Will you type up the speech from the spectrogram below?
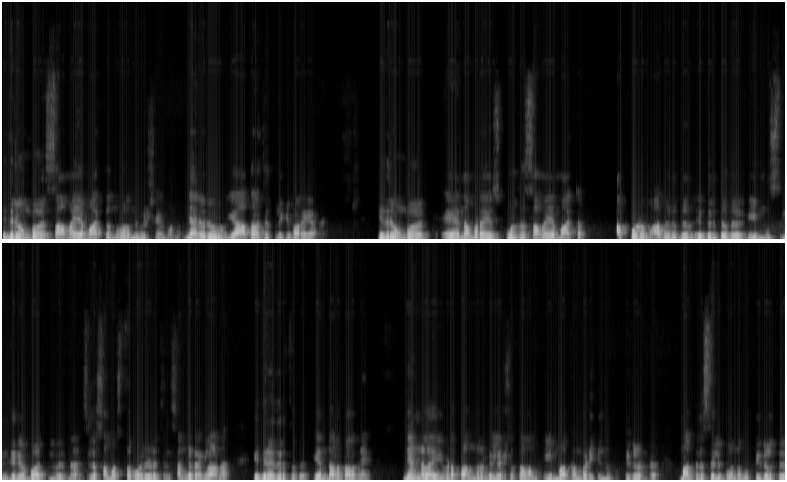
ഇതിനു മുമ്പ് സമയമാറ്റം എന്ന് പറഞ്ഞ വിഷയം വന്നു. ഞാനൊരു യാഥാർത്ഥ്യത്തിലേക്ക് പറയാണ് ഇതിനു മുമ്പ് നമ്മുടെ സ്കൂളിലത്തെ സമയമാറ്റം അപ്പോഴും അത് എതിർ- എതിർത്തത് ഈ മുസ്ലിം ജനവിഭാഗത്തിൽ വരുന്ന ചില സമസ്ത പോലെയുള്ള ചില സംഘടനകളാണ് ഇതിനെതിർത്തത്. എന്താണ് പറഞ്ഞത് ഞങ്ങളെ ഇവിടെ പന്ത്രണ്ട് ലക്ഷത്തോളം ഈ മതം പഠിക്കുന്ന കുട്ടികളുണ്ട്. മദ്രസയിൽ പോകുന്ന കുട്ടികൾക്ക്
